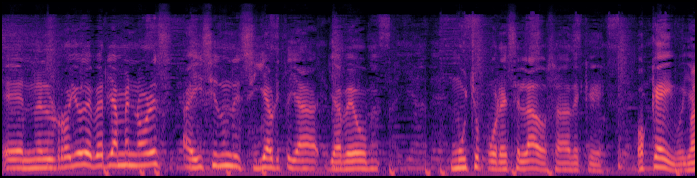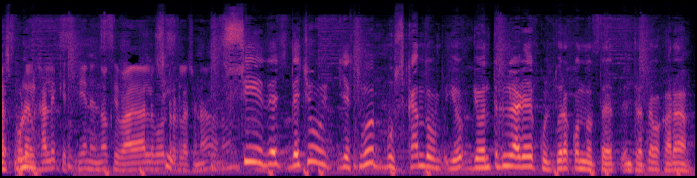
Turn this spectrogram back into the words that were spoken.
En el rollo de ver ya menores, ahí sí donde sí ya ahorita ya, ya veo mucho por ese lado, o sea, de que, ok, güey, ya Más por el jale que tienes, ¿no? Que va a algo Sí. relacionado, ¿no? Sí, de, de hecho, ya estuve buscando. Yo, yo entré en el área de cultura cuando entré a trabajar a,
